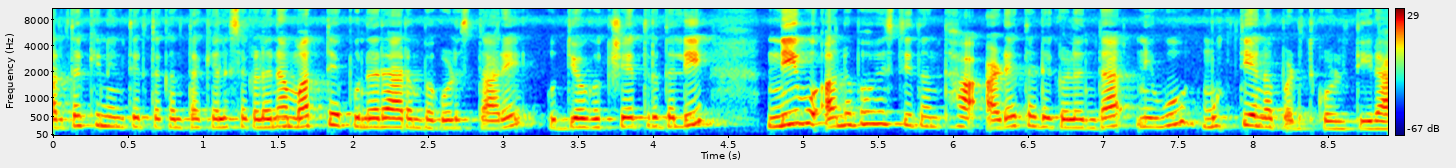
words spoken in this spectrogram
ಅರ್ಧಕ್ಕೆ ನಿಂತಿರ್ತಕ್ಕಂಥ ಕೆಲಸಗಳನ್ನು ಮತ್ತೆ ಪುನರಾರಂಭಗೊಳಿಸ್ತಾರೆ. ಉದ್ಯೋಗ ಕ್ಷೇತ್ರದಲ್ಲಿ ನೀವು ಅನುಭವಿಸ್ತಿದ್ದಂತಹ ಅಡೆತಡೆಗಳಿಂದ ನೀವು ಮುಕ್ತಿಯನ್ನು ಪಡೆದುಕೊಳ್ತೀರಾ.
